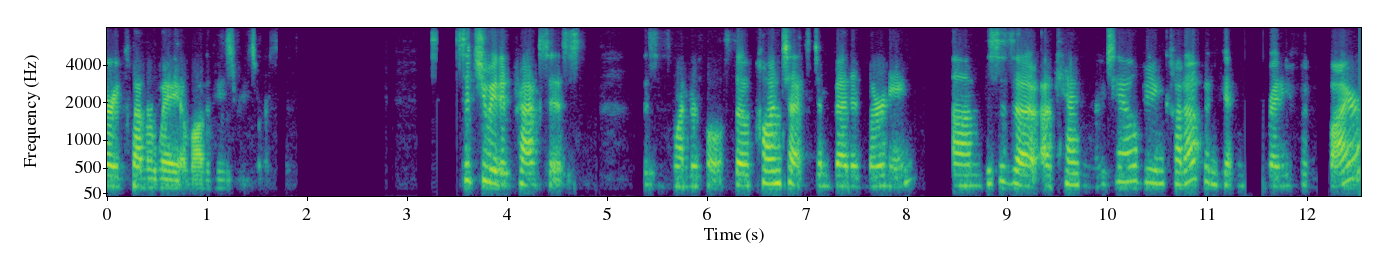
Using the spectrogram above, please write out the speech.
very clever way, a lot of these resources. Situated praxis, this is wonderful. So context embedded learning. Um, this is a, a kangaroo tail being cut up and getting ready for the fire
